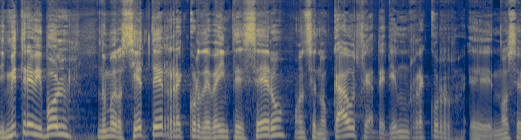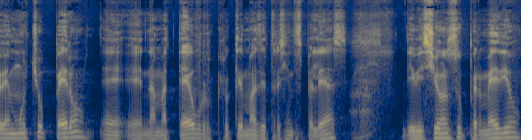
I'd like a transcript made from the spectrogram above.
Dimitri Vivol, número 7, récord de 20-0, 11 knockouts. Fíjate, tiene un récord, eh, no se ve mucho, pero eh, en amateur creo que más de 300 peleas. División supermedio,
